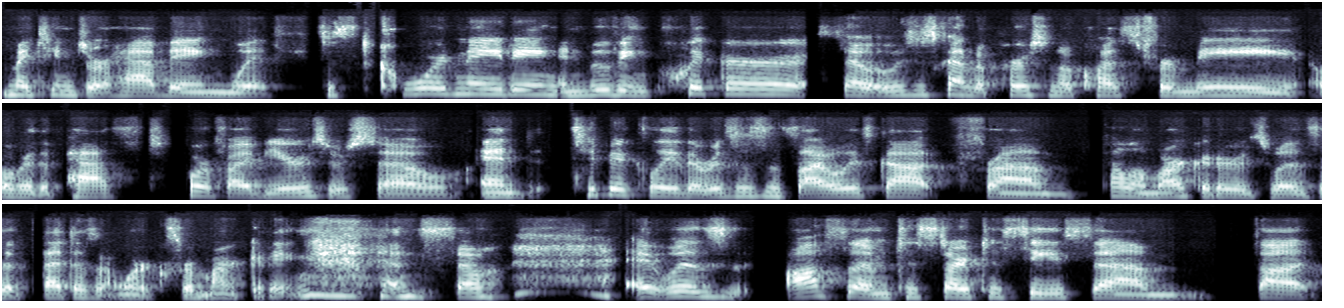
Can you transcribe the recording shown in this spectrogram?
my teams were having with just coordinating and moving quicker. So it was just kind of a personal quest for me over the past four or five years or so. And typically, the resistance I always got from fellow marketers was that that doesn't work for marketing. and so it was awesome to start to see some thought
